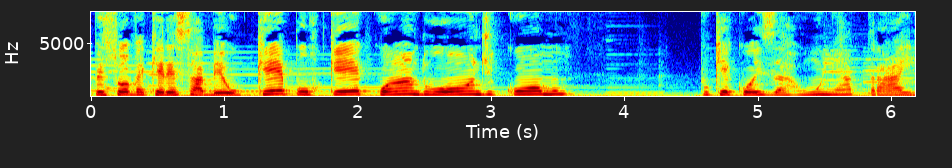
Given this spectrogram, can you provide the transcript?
A pessoa vai querer saber o que, por quê, quando, onde, como. Porque coisa ruim atrai.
